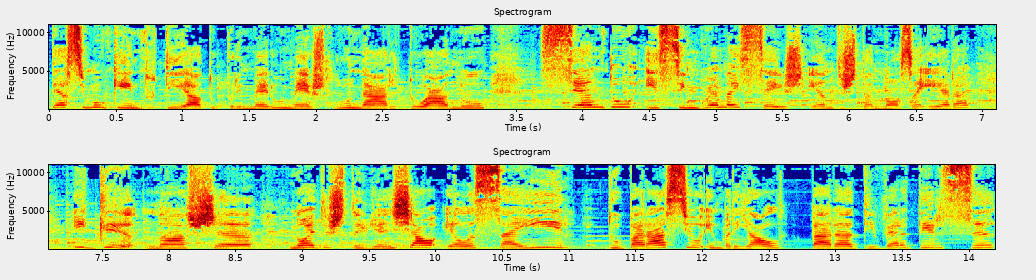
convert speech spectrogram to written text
15º dia do primeiro mês lunar do ano 156 antes da nossa era e que nas noites de Yuanxiao ele sair do Palácio Imperial para divertir-se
